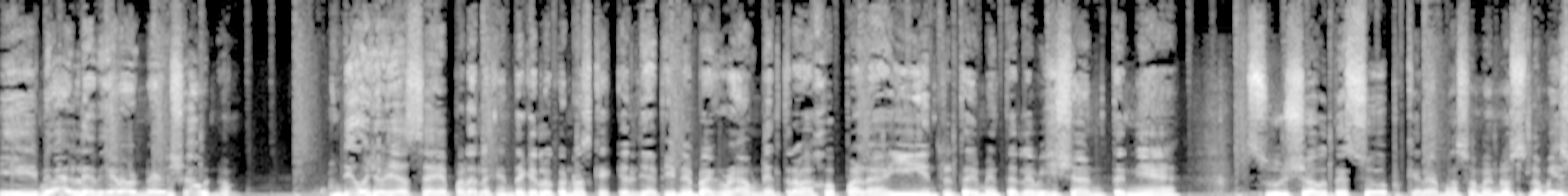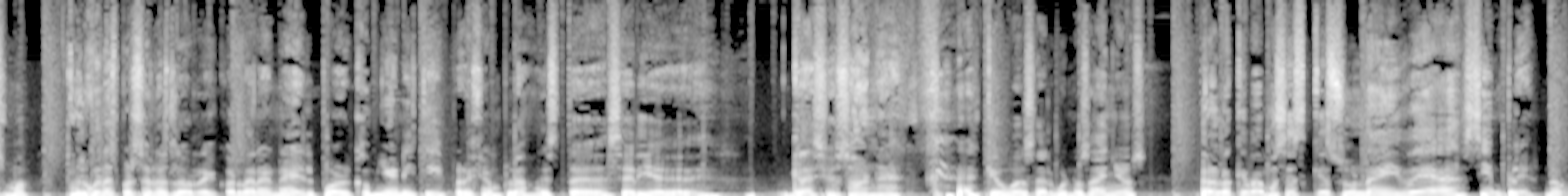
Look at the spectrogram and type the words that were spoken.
y mira, le dieron el show, ¿no? Digo, yo ya sé, para la gente que lo conozca, que él ya tiene background, él trabajó para E! Entertainment Television, tenía su show de Soup, que era más o menos lo mismo. Algunas personas lo recordarán a él por Community, por ejemplo, esta serie graciosona que hubo hace algunos años. Pero lo que vamos es que es una idea simple, ¿no?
